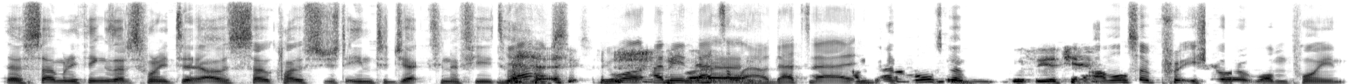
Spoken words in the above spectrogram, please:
There were so many things I just wanted to. I was so close to just interjecting a few times. Yeah. well, I mean, that's um, allowed. That's. Uh, I'm, I'm also. I'm also pretty sure at one point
